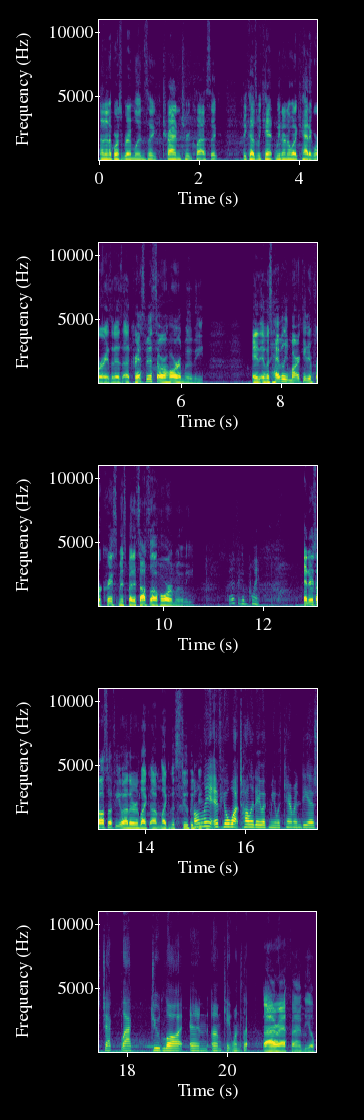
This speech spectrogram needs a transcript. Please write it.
And then, of course, Gremlins, a tried and true classic, because we can't, we don't know what a category it as a Christmas or a horror movie. It, it was heavily marketed for Christmas, but it's also a horror movie. That's a good point. And there's also a few other like, um, like the stupid. Be- Only if you'll watch Holiday with me with Cameron Diaz, Jack Black, Jude Law, and um, Kate Winslet. All right, fine deal.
